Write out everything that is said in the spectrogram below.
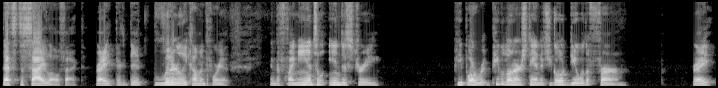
That's the silo effect, right? They're, they're literally coming for you. In the financial industry, people are people don't understand this. You go deal with a firm, right?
